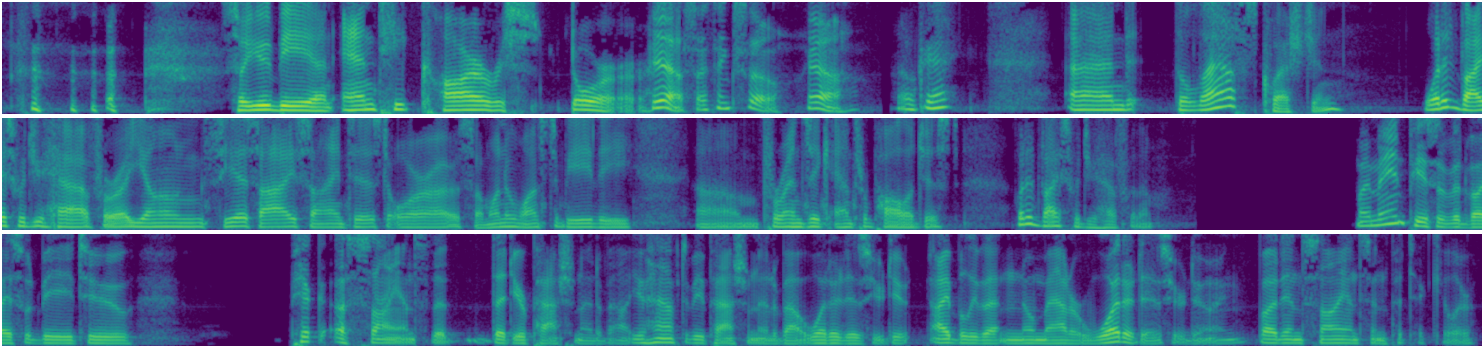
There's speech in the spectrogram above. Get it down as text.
so you'd be an antique car restorer? Yes, I think so. Yeah. Okay. And the last question What advice would you have for a young CSI scientist or uh, someone who wants to be the um, forensic anthropologist? What advice would you have for them? My main piece of advice would be to pick a science that, that you're passionate about. You have to be passionate about what it is you do. I believe that no matter what it is you're doing, but in science in particular.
